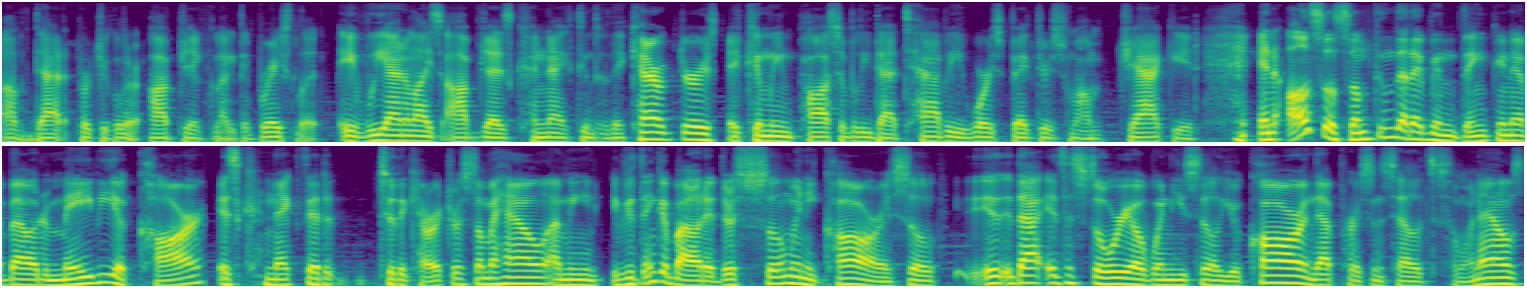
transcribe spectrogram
of that particular object, like the bracelet. If we analyze objects connecting to the characters, it could mean possibly that Tabby wears Victor's mom's jacket and also something that I've been thinking about, maybe a car is connected to the character somehow. I mean, if you think about it, there's so many cars. So it, that it's a story of when you sell your car and that person sells it to someone else.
